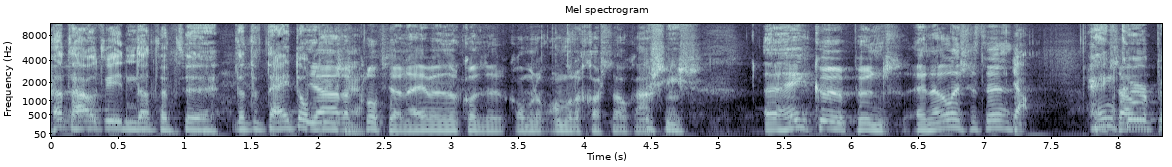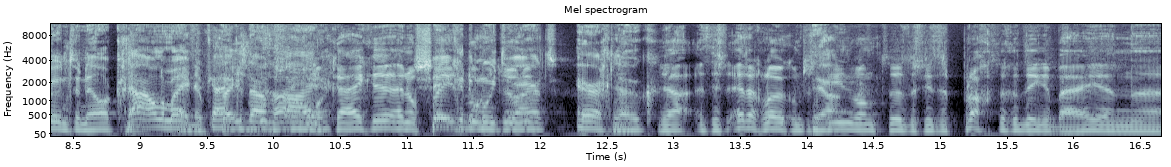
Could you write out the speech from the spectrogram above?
Dat houdt in dat, het, eh, dat de tijd op ja, is. dat klopt. Ja. Nee, er komen er komen nog andere gasten ook aan. Precies. Eh, Henk.nl is het, hè? Ja. Henkkeur.nl. Ga allemaal en even kijken, dames Ga en allemaal heren. kijken. En op Zeker de moeite natuurlijk. waard. Erg leuk. Ja, het is erg leuk om te Ja. zien, want eh, er zitten prachtige dingen bij. En eh,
